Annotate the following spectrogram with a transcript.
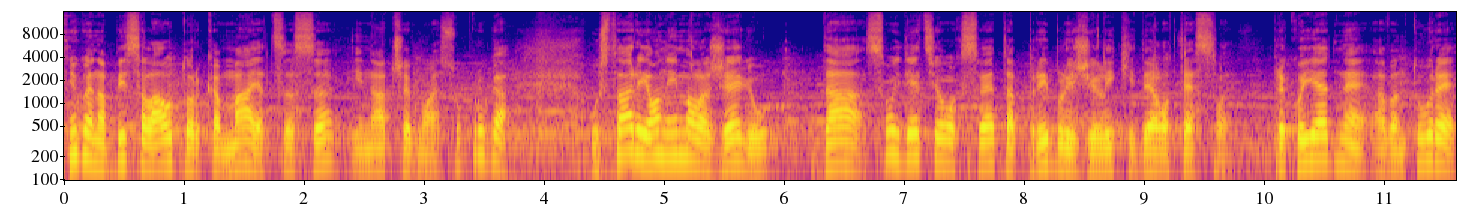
Knjigu je napisala autorka Maja CS, inače moja supruga. U stvari ona imala želju da svoj deci ovog sveta približi lik i delo Tesle preko jedne avanture,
